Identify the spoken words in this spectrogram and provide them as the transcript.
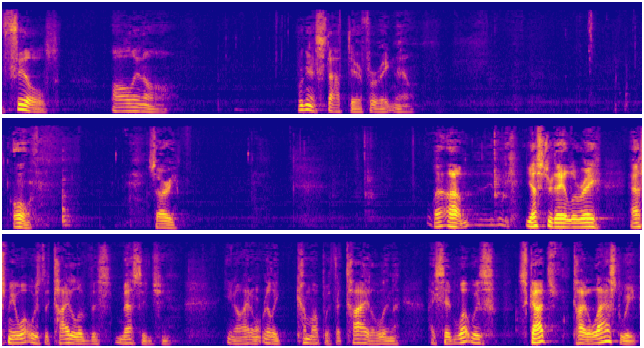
fills all in all. We're going to stop there for right now. Oh, sorry. Well, um, yesterday, Lorraine asked me what was the title of this message. And, you know, I don't really come up with a title. And I said, What was Scott's title last week?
